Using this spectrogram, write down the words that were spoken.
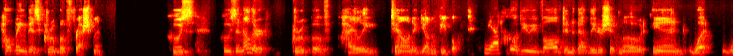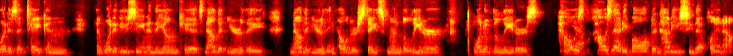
helping this group of freshmen who's who's another group of highly talented young people. Yeah. How have you evolved into that leadership mode and what what has it taken and what have you seen in the young kids now that you're the now that you're the elder statesman, the leader, one of the leaders, How yeah. is how has that evolved and how do you see that playing out?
